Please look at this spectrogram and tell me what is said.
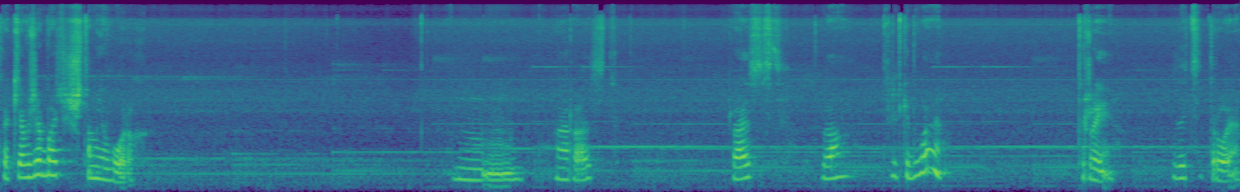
Так, я вже бачу, що там є ворог. Гаразд. Раз, два. Тільки двоє? Три. Здається, троє.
